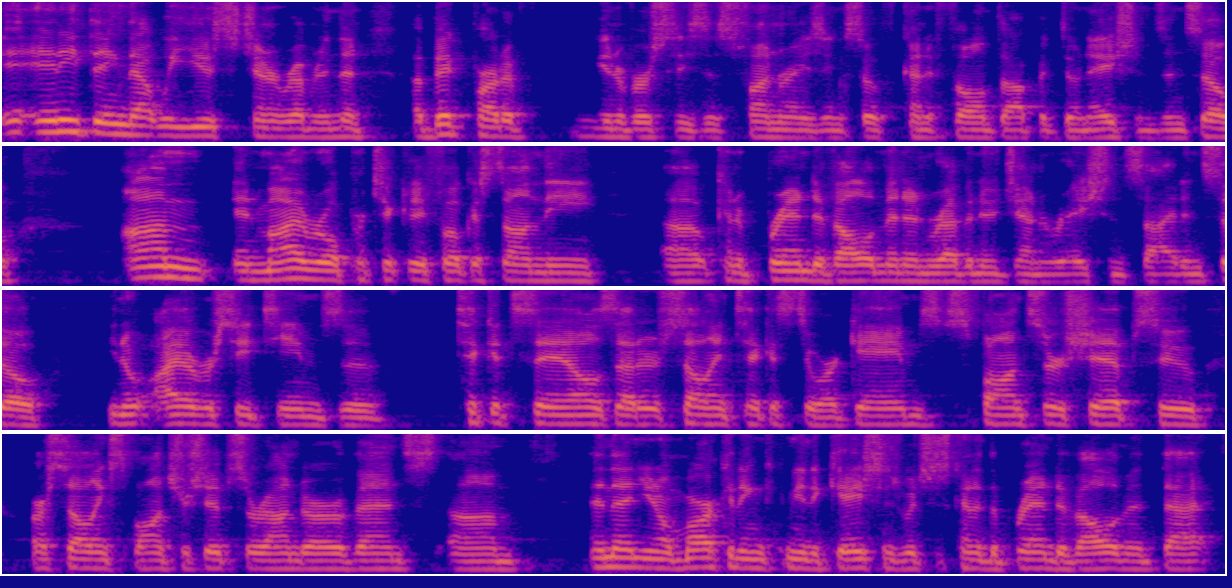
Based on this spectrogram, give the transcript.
I- anything that we use to generate revenue. And then a big part of universities is fundraising, so kind of philanthropic donations. And so I'm in my role particularly focused on the uh, kind of brand development and revenue generation side. And so, you know, I oversee teams of ticket sales that are selling tickets to our games, sponsorships who are selling sponsorships around our events. Um, and then you know marketing communications which is kind of the brand development that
